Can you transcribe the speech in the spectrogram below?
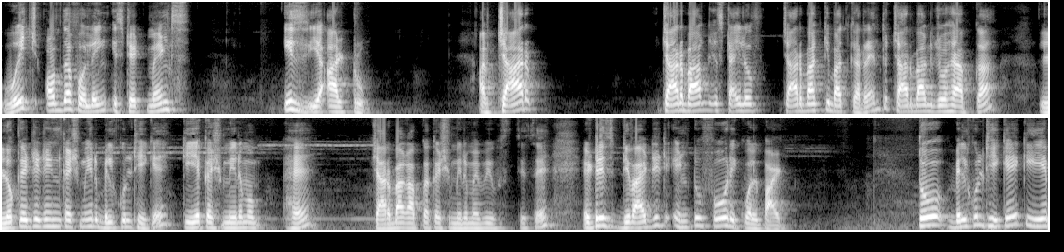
which of the following statements is या आर ट्रू अब चार चार बाग स्टाइल ऑफ़ चार बाग की बात कर रहे हैं तो चार बाग जो है आपका लोकेटेड इन कश्मीर बिल्कुल ठीक है कि ये कश्मीर में है। चार बाग आपका कश्मीर में भी स्थित है। It is divided into four equal part तो बिल्कुल ठीक है कि ये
